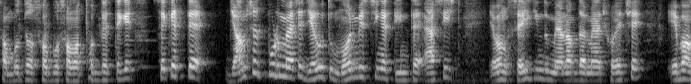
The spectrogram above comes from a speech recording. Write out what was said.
সম্বদ্ধ সভ্য সমর্থকদের থেকে। সেক্ষেত্রে জামশেদপুর ম্যাচে যেহেতু মনবীর সিংয়ের তিনটে অ্যাসিস্ট এবং সেই কিন্তু ম্যান অফ দ্য ম্যাচ হয়েছে এবং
